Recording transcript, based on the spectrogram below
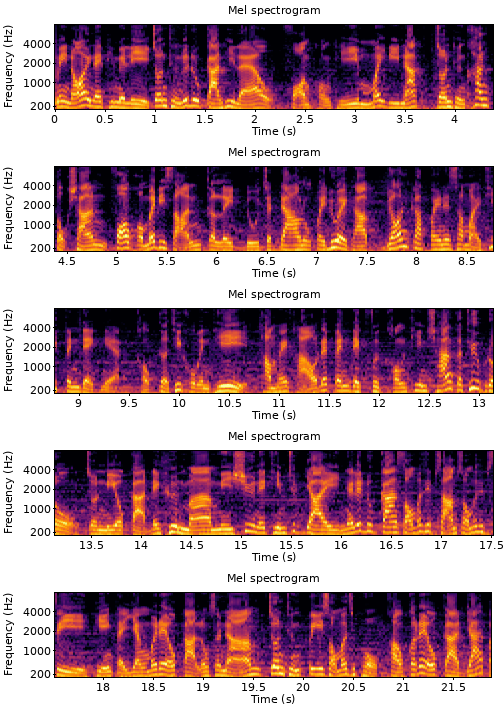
ไม่น้อยในพรีเมียร์ลีกจนถึงฤดูกาลที่แล้ว ฟอร์มของทีมไม่ดีนัก จนถึงขั้นตกชั้น ฟอร์มของแมดิสันก็เลยดูจะดาวลงไปด้วยครับ ย้อนกลับไปในสมัยที่เป็นเด็กเนี่ยเขาเกิดที่โคเวนทีทำให้เขาได้เป็นเด็กฝึกของทีมช้างกระทืบโรง จนมีโอกาสได้ขึ้นมามีชื่อในทีมชุดใหญ่ในฤดูกาล2013-2014 เพียงแต่ยังไม่ได้โอกาสลงสนาม จนถึงปี 2016 เขาก็ได้โอกาสย้ายไป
